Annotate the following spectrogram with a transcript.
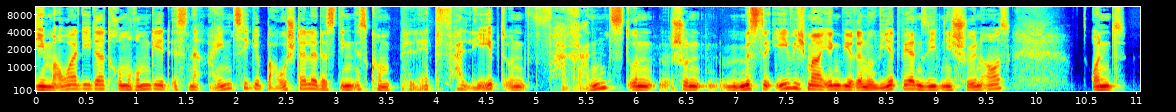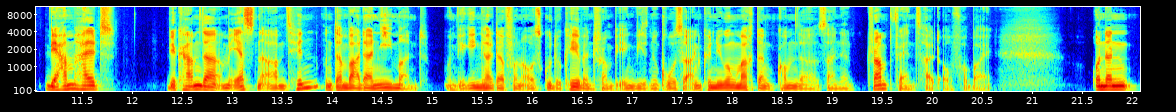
Die Mauer, die da drum geht, ist eine einzige Baustelle. Das Ding ist komplett verlebt und verranzt und schon müsste ewig mal irgendwie renoviert werden, sieht nicht schön aus. Und wir haben halt, wir kamen da am ersten Abend hin und dann war da niemand. Und wir gingen halt davon aus, gut, okay, wenn Trump irgendwie eine große Ankündigung macht, dann kommen da seine Trump-Fans halt auch vorbei. Und dann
